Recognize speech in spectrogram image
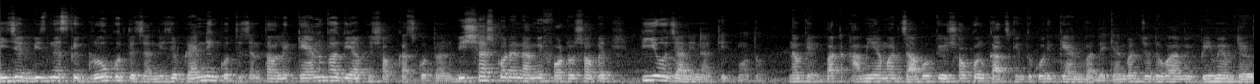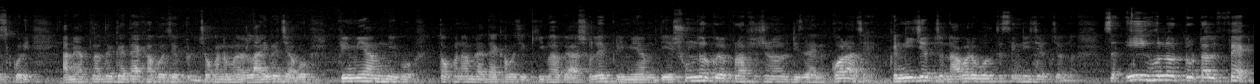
নিজের বিজনেসকে গ্রো করতে চান নিজে ব্র্যান্ডিং করতে চান, তাহলে ক্যানভা দিয়ে আপনি সব কাজ করতে পারেন। বিশ্বাস করেন, আমি ফটোশপের পিও জানি না ঠিক মতো ওকে বাট আমি আমার যাবতীয় সকল কাজ কিন্তু করি ক্যানভা দিয়ে। ক্যানভার যদিও বা আমি প্রিমিয়ামটা ইউজ করি, আমি আপনাদেরকে দেখাবো যে যখন আমরা লাইভে যাব প্রিমিয়াম নিব, তখন আমরা দেখাবো যে কীভাবে আসলে প্রিমিয়াম দিয়ে সুন্দর করে প্রফেশনাল ডিজাইন করা যায়। নিজের জন্য, আবারও বলতেছি নিজের জন্য। সো এই হলো টোটাল ফ্যাক্ট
